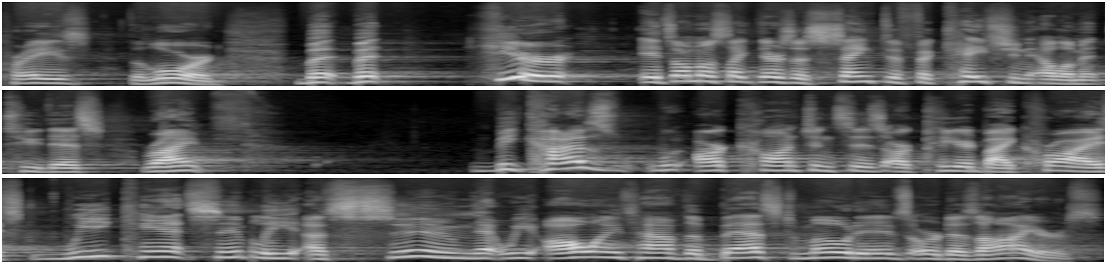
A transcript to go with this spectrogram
Praise the Lord. But, but here, it's almost like there's a sanctification element to this, right? Because our consciences are cleared by Christ, we can't simply assume that we always have the best motives or desires.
